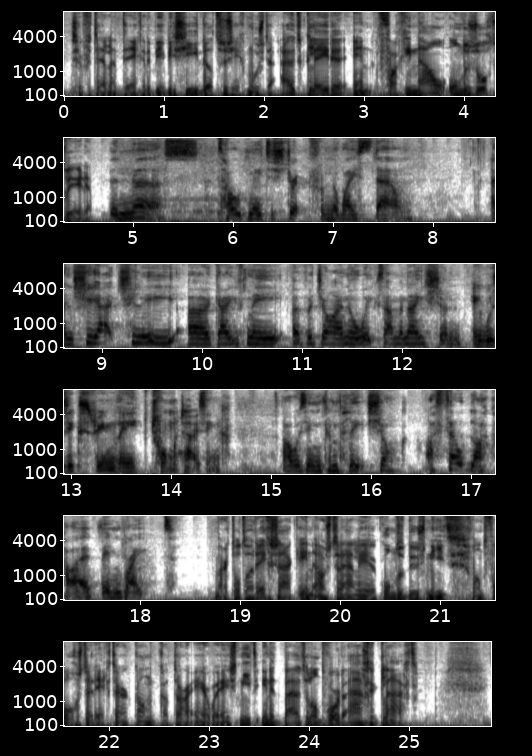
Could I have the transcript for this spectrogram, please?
Ze vertellen tegen de BBC dat ze zich moesten uitkleden en vaginaal onderzocht werden. The nurse told me to strip from the waist down. And she actually uh, gave me a vaginal examination. It was extremely traumatizing. I was in complete shock. I felt like I had been raped. Maar tot een rechtszaak in Australië komt het dus niet. Want volgens de rechter kan Qatar Airways niet in het buitenland worden aangeklaagd.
